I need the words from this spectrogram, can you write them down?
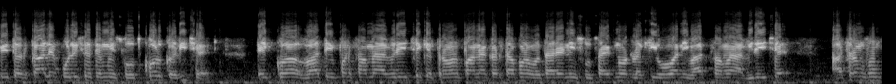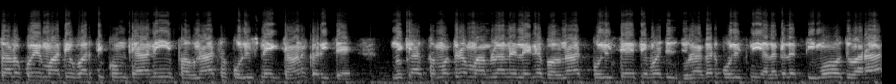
એ તત્કાલે પોલીસે તેમની શોધખોળ કરી છે. એક વાત એ પણ સામે આવી રહી છે કે ત્રણ પાના કરતા પણ વધારેની સુસાઇડ નોટ લખી હોવાની વાત સામે આવી રહી છે. આશ્રમ સંચાલકોએ મહાદેવ ભારતી ગુમ થયાની ભવનાથ પોલીસને એક જાણ કરી છે, જો કે આ સમગ્ર મામલાને લઈને ભવનાથ પોલીસે તેમજ જુનાગઢ પોલીસની અલગ અલગ ટીમો દ્વારા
